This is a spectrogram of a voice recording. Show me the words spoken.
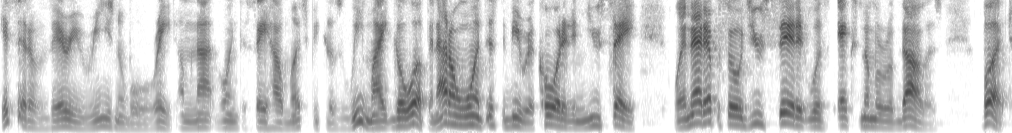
it's at a very reasonable rate. I'm not going to say how much because we might go up. And I don't want this to be recorded and you say, well, in that episode, you said it was X number of dollars. But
